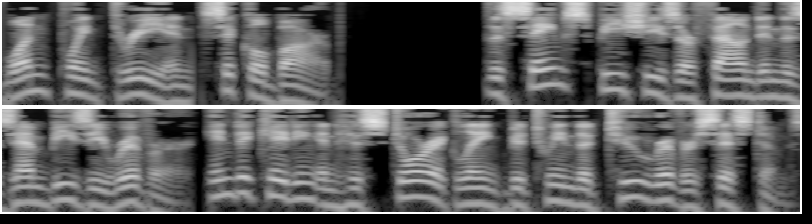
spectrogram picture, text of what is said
(1.3 in) sickle barb. The same species are found in the Zambezi River, indicating an historic link between the two river systems.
